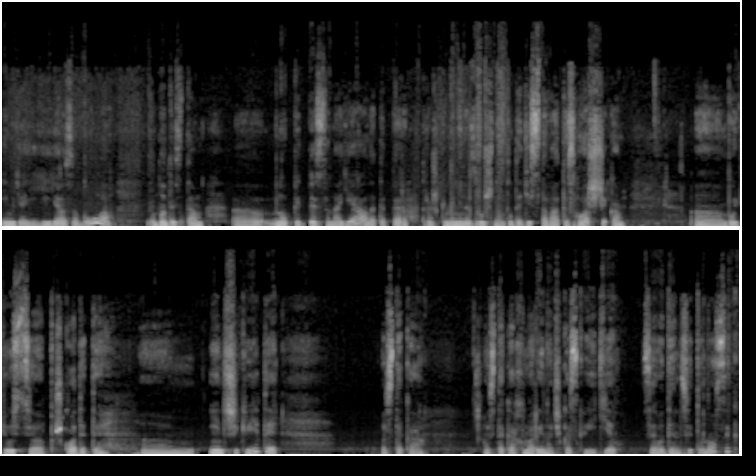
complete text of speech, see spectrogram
Ім'я її я забула. Воно десь там ну, підписана є, але тепер трошки мені незручно буде діставати з горщика. Е, Боюсь е, пошкодити е, інші квіти. Ось така. Ось така хмариночка з квітів. Це один цвітоносик,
